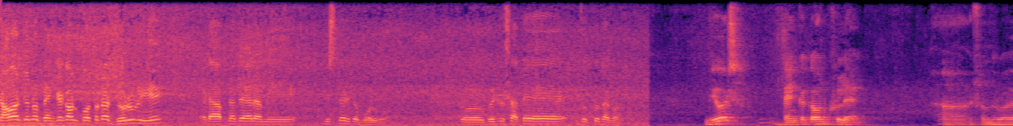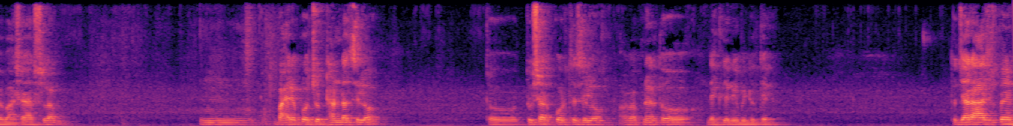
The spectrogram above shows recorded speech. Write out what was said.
যাওয়ার জন্য ব্যাংক অ্যাকাউন্ট কতটা জরুরি, এটা আপনাদের আমি বিস্তারিত বলব। তো ভিডিওর সাথে যুক্ত থাকুন। ভিউয়ার্স ব্যাংক অ্যাকাউন্ট খুলে সুন্দরভাবে বাসায় আসলাম। বাইরে প্রচুর ঠান্ডা ছিল, তো তুষার পড়তেছিল, আর আপনারা তো দেখলেনই ভিডিওতে। তো যারা আসবেন,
